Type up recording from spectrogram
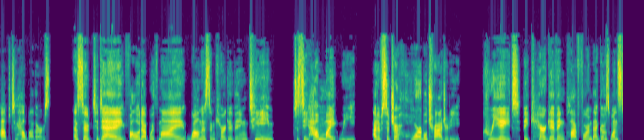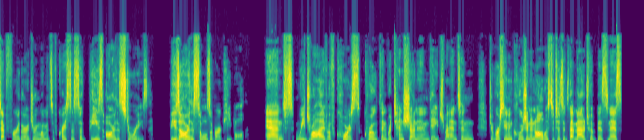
up to help others. And so today followed up with my wellness and caregiving team to see how might we, out of such a horrible tragedy, create a caregiving platform that goes one step further during moments of crisis. So these are the stories. These are the souls of our people. And we drive, of course, growth and retention and engagement and diversity and inclusion and all the statistics that matter to a business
